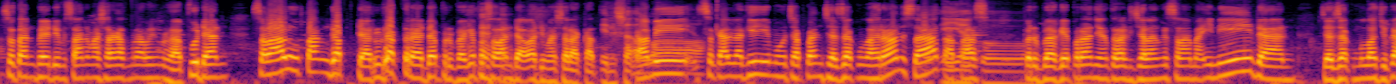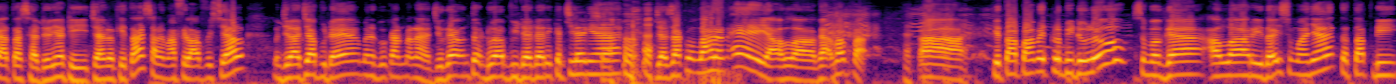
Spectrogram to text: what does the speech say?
standby di pesantren masyarakat Merapi Merhabu dan selalu tanggap darurat terhadap berbagai persoalan dakwah di masyarakat. Insya Allah. Kami sekali lagi mengucapkan jazakumullah khairan Ustaz Iya, atas berbagai peran yang telah dijalankan selama ini dan jazakumullah juga atas hadirnya di channel kita Salim Afil Official menjelajah budaya meneguhkan mana juga untuk dua bidadari kecilnya. Jazakumullah dan eh ya Allah nggak apa-apa. Ah, kita pamit lebih dulu. Semoga Allah ridhai semuanya tetap di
